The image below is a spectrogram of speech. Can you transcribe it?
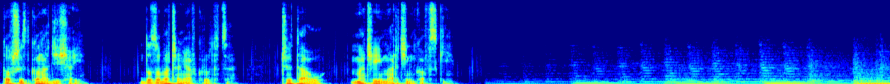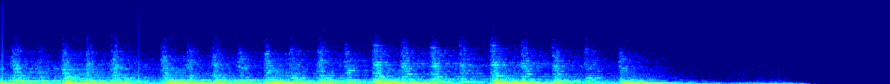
To wszystko na dzisiaj. Do zobaczenia wkrótce. Czytał Maciej Marcinkowski.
